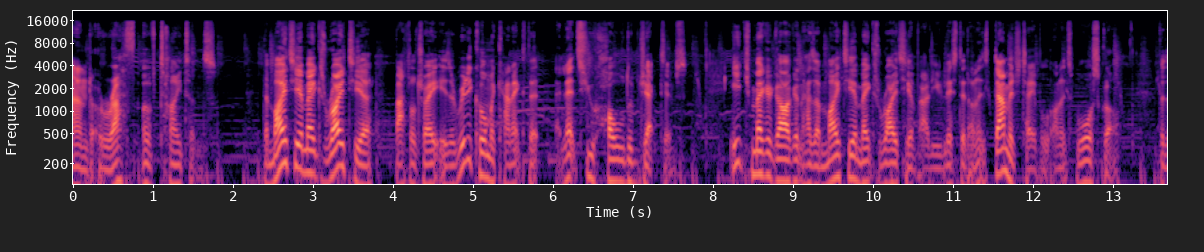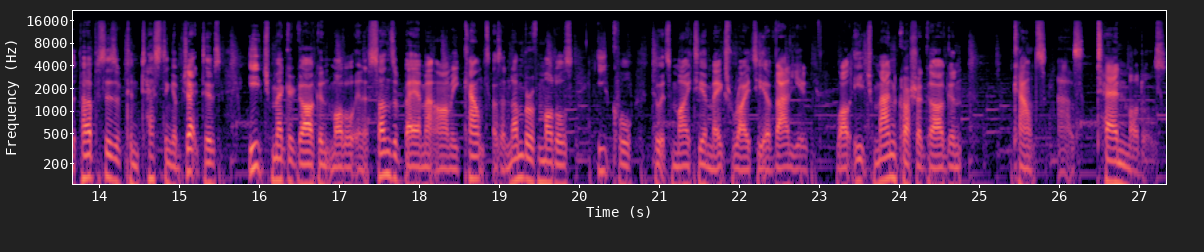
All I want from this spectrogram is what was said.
and Wrath of Titans. The Mightier Makes Rightier battle trait is a really cool mechanic that lets you hold objectives. Each Mega Gargant has a Mightier Makes Rightier value listed on its damage table on its War Scroll. For the purposes of contesting objectives, each Mega Gargant model in a Sons of Behemat army counts as a number of models equal to its Mightier Makes Rightier value, while each Man Crusher Gargant counts as 10 models.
